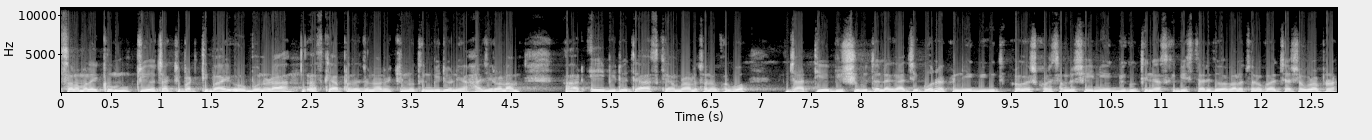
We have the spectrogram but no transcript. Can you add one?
আসসালামু আলাইকুম, প্রিয় চাকরি প্রার্থী ভাই ও বোনেরা। আজকে আপনাদের জন্য আরও একটি নতুন ভিডিও নিয়ে হাজির হলাম। আর এই ভিডিওতে আজকে আমরা আলোচনা করব জাতীয় বিশ্ববিদ্যালয় গাজীপুর, একটা নিয়োগ বিজ্ঞপ্তি প্রকাশ করেছে। আমরা সেই নিয়োগ বিজ্ঞপ্তি নিয়ে আজকে বিস্তারিতভাবে আলোচনা করার চেষ্টা করব। আপনারা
